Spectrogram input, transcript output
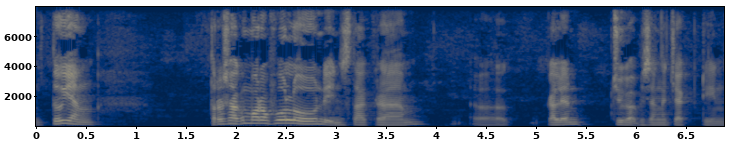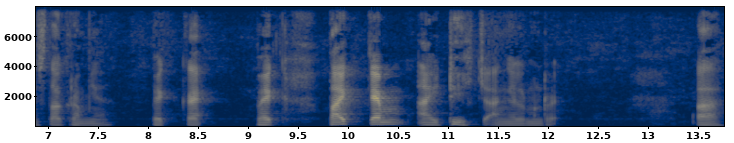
Itu yang terus aku mau follow di Instagram uh, kalian juga bisa ngecek di Instagramnya. Bike bike bike camp ID cangel menrek. Ah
